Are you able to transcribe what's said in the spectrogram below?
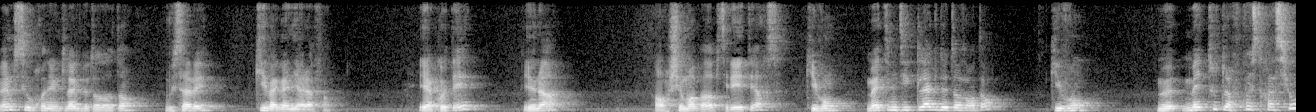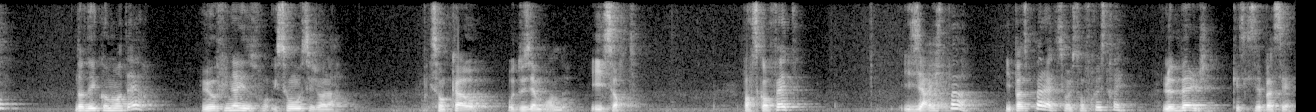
Même si vous prenez une claque de temps en temps, vous savez qui va gagner à la fin. Et à côté, il y en a, alors chez moi par exemple, c'est les haters qui vont mettre une petite claque de temps en temps, qui vont me mettre toute leur frustration dans des commentaires, mais au final, ils sont, où ces gens-là? Ils sont KO au deuxième round et ils sortent. Parce qu'en fait, ils n'y arrivent pas. Ils passent pas l'action, ils sont frustrés. Le Belge, qu'est-ce qui s'est passé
